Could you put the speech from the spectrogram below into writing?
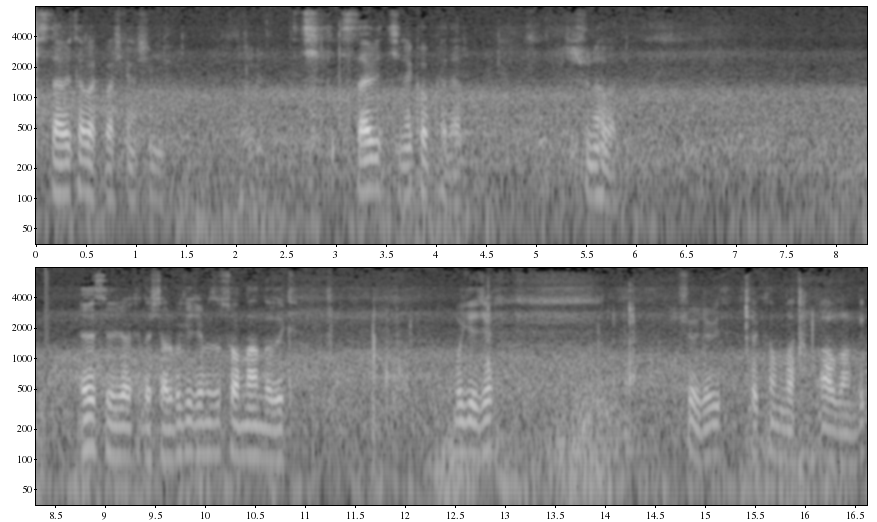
İstavrite bak başkan şimdi. İstavrit çinekop kadar. Şuna bak. Evet sevgili arkadaşlar bu gecemizi sonlandırdık. Bu gece şöyle bir takımla avlandık.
